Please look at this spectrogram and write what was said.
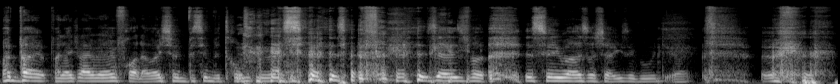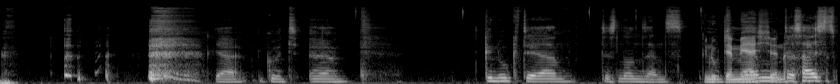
Und bei, bei der kleinen Meerjungfrau, da war ich schon ein bisschen betrunken. Deswegen war es wahrscheinlich so gut, ja. ja, gut. Ähm, genug der, des Nonsens. Genug gut, der Märchen. Ähm, das heißt,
